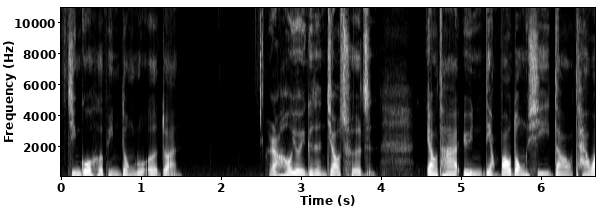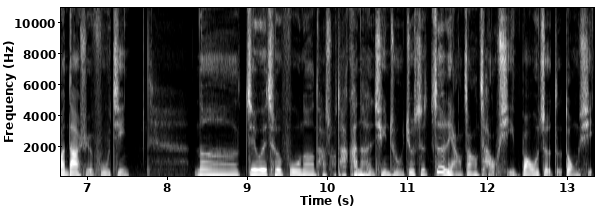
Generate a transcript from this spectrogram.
经过和平东路二段，然后有一个人叫车子要他运两包东西到台湾大学附近。那这位车夫呢？他说他看得很清楚，就是这两张草席包着的东西。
